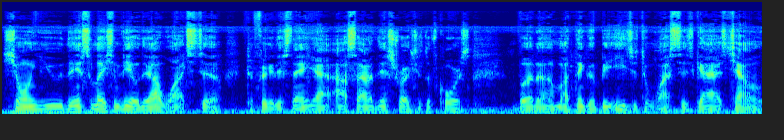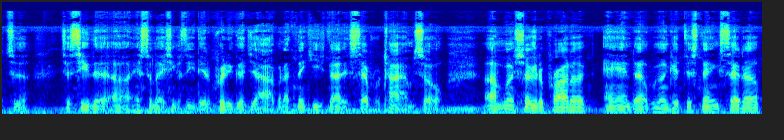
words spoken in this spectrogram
showing you the installation video that I watched to, to figure this thing out outside of the instructions of course. But um, I think it'll be easier to watch this guy's channel to to see the uh, installation because he did a pretty good job and I think he's done it several times. So uh, I'm going to show you the product and uh, we're going to get this thing set up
